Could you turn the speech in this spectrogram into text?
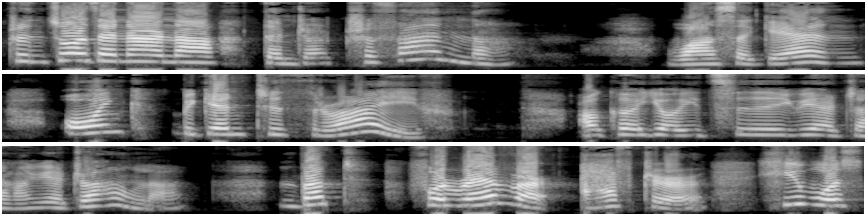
正坐在那儿呢，等着吃饭呢。Once again, Oink began to thrive. 奥克又一次越长越壮了。But forever after, he was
